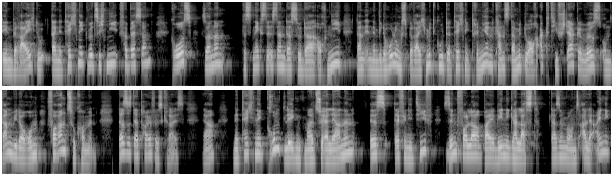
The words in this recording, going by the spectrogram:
den Bereich, du, deine Technik wird sich nie verbessern, groß, sondern das nächste ist dann, dass du da auch nie dann in dem Wiederholungsbereich mit guter Technik trainieren kannst, damit du auch aktiv stärker wirst, um dann wiederum voranzukommen. Das ist der Teufelskreis. Ja, eine Technik grundlegend mal zu erlernen, ist definitiv sinnvoller bei weniger Last. Da sind wir uns alle einig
